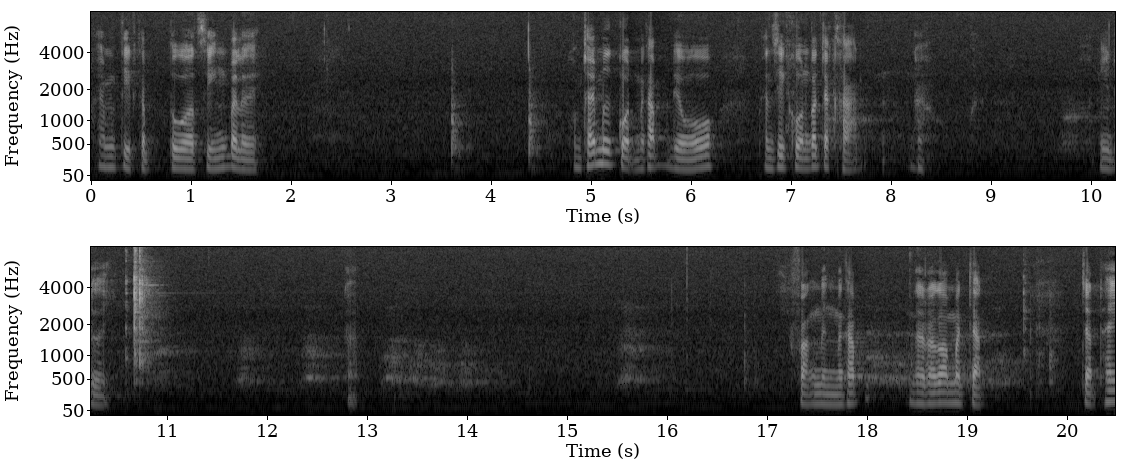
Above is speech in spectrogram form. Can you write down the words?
ให้มันติดกับตัวซิงไปเลย ผมใช้มือกดนะครับ เดี๋ยวแผ่นซิลิโคนก็จะขาดนะนี่เลยนะอีก ฝั่งหนึ่งนะครับ แล้วเราก็มาจัดจัดให้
